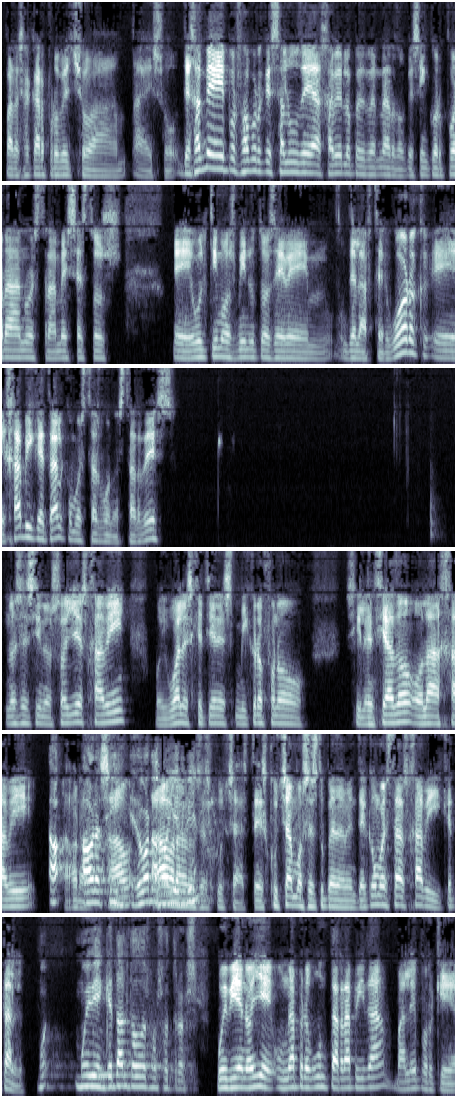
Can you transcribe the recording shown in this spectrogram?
para sacar provecho a, eso. Dejadme, por favor, que salude a Javier López Bernardo, que se incorpora a nuestra mesa estos eh, últimos minutos de, del After Work. Eh, Javi, ¿qué tal? ¿Cómo estás? Buenas tardes. No sé si nos oyes, Javi, o igual es que tienes micrófono Silenciado. Hola, Javi. Ah, ahora, sí, Eduardo. Ahora nos escuchas. Te escuchamos estupendamente. ¿Cómo estás, Javi? ¿Qué tal? Muy, bien. ¿Qué tal todos vosotros? Muy bien. Oye, una pregunta rápida, ¿vale? Porque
